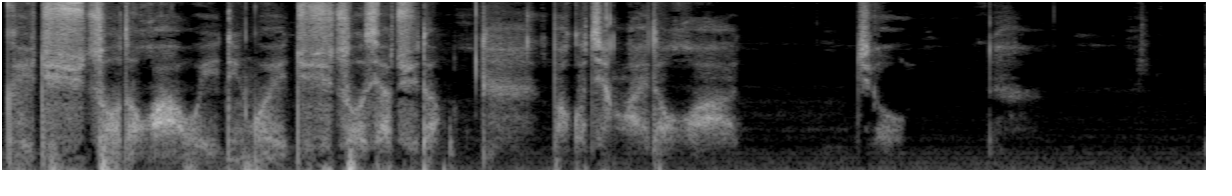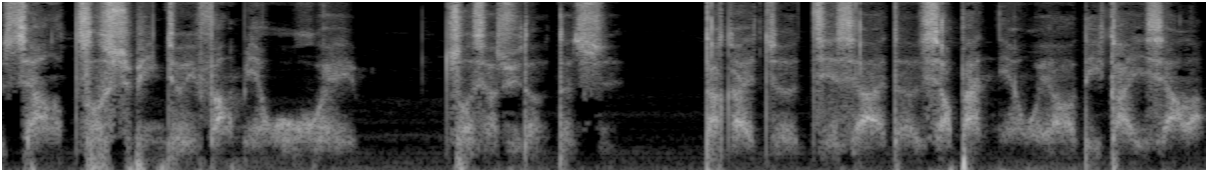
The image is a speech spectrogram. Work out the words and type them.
可以继续做的话，我一定会继续做下去的。包括将来的话，就像做视频这一方面，我会做下去的。但是大概这接下来的小半年，我要离开一下了。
